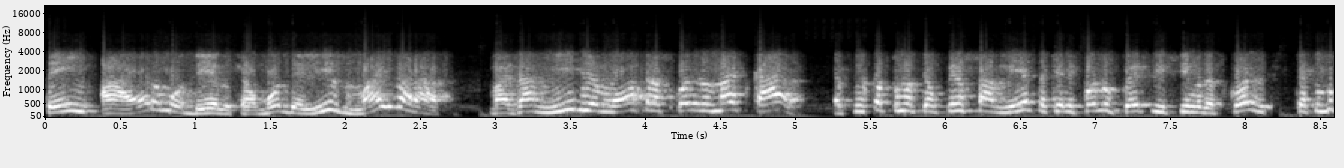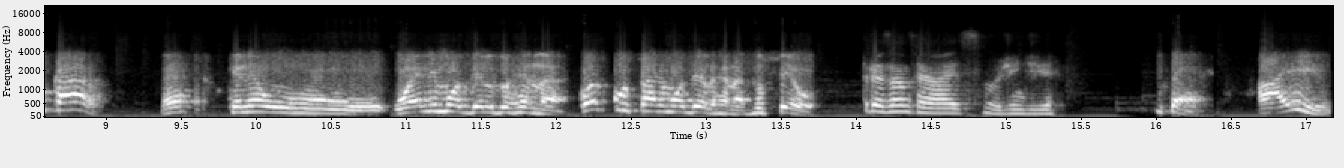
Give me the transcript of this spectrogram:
tem a aeromodelo, que é o modelismo mais barato, mas a mídia mostra as coisas mais caras. É por isso que a turma tem um pensamento, aquele pano preto em cima das coisas, que é tudo caro, né? Porque nem o, o L modelo do Renan. Quanto custa o L modelo, Renan, do seu? 300 reais hoje em dia. Então, aí,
